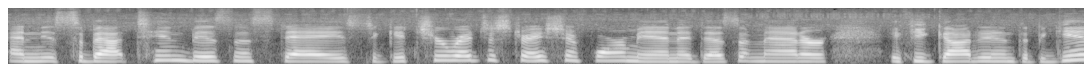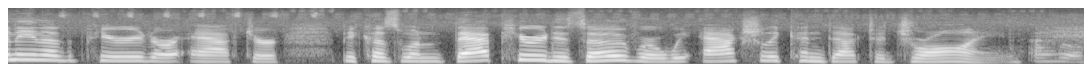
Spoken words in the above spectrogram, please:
And it's about 10 business days to get your registration form in. It doesn't matter if you got it at the beginning of the period or after, because when that period is over, we actually conduct a drawing. Oh.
